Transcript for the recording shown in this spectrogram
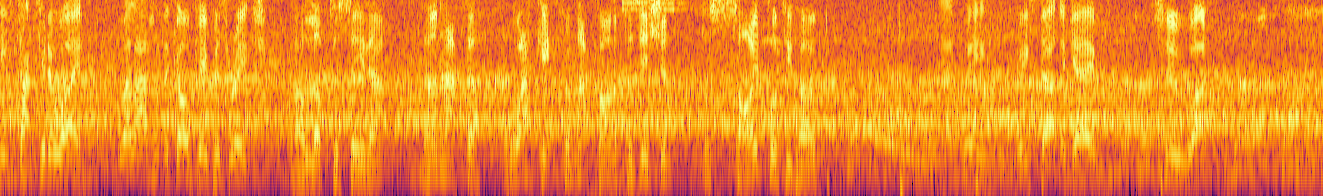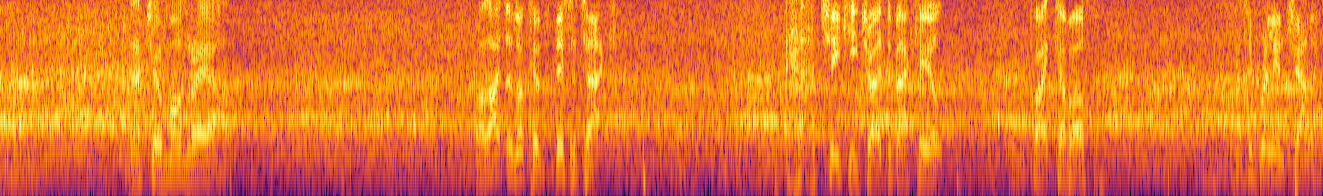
He's tucked it away, well out of the goalkeeper's reach. I love to see that. Don't have to whack it from that kind of position. Just side-footed home. And we restart the game 2-1. Nacho Monreal. Well, I like the look of this attack. Cheeky tried the back heel. Didn't quite come off. That's a brilliant challenge.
